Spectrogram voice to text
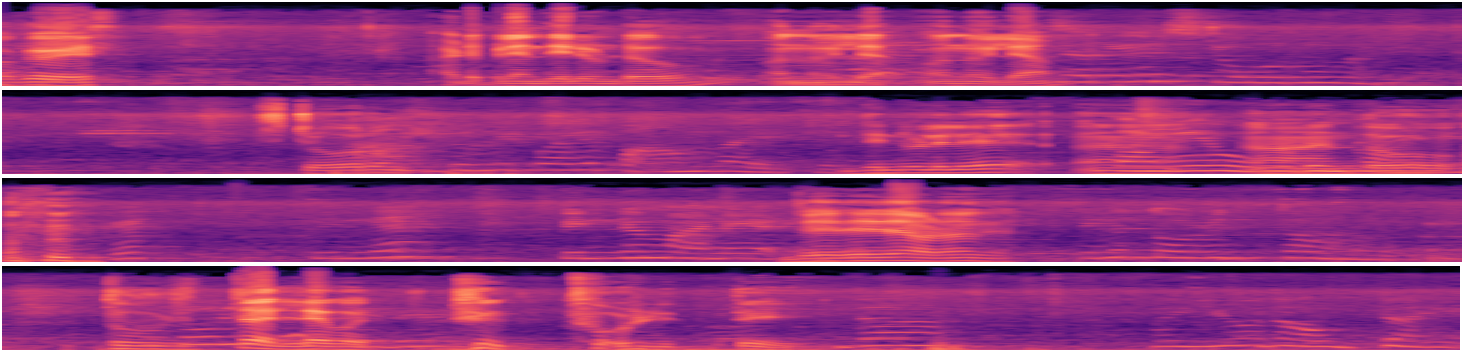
ഓക്കെ അടുപ്പിൽ എന്തെങ്കിലും ഉണ്ടോ ഒന്നുമില്ല ഒന്നുമില്ല ചെറിയൊരു സ്റ്റോർ റൂം സ്റ്റോർ റൂം ഇതിനുള്ളിൽ പോയ പാമ്പായിരിക്കും ഇതിന്റെ ഉള്ളിൽ എന്തോ പിന്നെ പിന്നെ അവിടെ തൊഴുത്തല്ല തൊഴുത്ത്. അയ്യോ ഔട്ടായി.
